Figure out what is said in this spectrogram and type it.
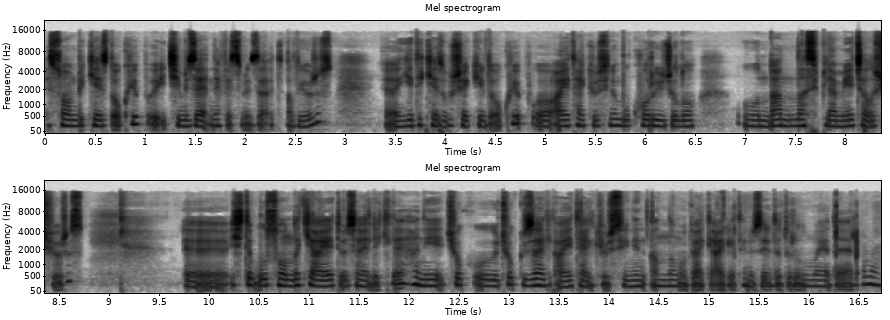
e, son bir kez de okuyup içimize nefesimizi alıyoruz. Yedi kez bu şekilde okuyup Ayet-el Kürsi'nin bu koruyuculuğundan nasiplenmeye çalışıyoruz. Ee, işte bu sondaki ayet özellikle hani çok çok güzel ayetel kürsünün anlamı belki ayetin üzerinde durulmaya değer ama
